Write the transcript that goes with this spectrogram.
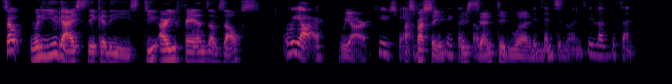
So, what do you guys think of these? Do you, are you fans of Zelfs? we are We are, huge fans. especially the so scented ones. the scented ones. We love the scents.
